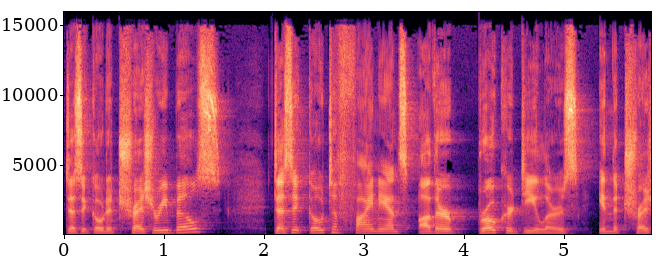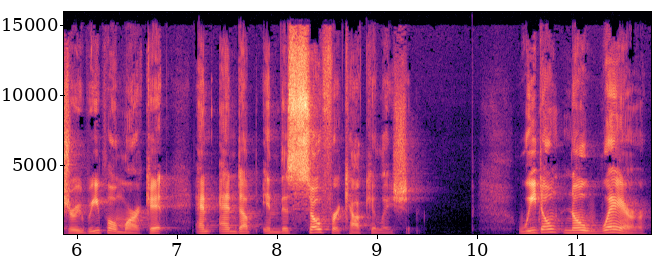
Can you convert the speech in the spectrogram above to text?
Does it go to treasury bills? Does it go to finance other broker dealers in the treasury repo market and end up in this SOFR calculation? We don't know where,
